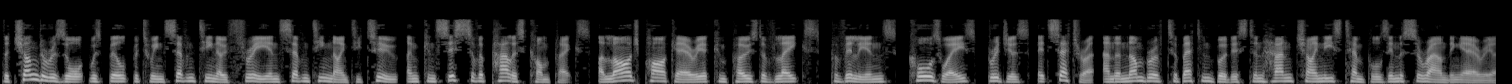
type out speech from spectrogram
The Chengde Resort was built between 1703 and 1792, and consists of a palace complex, a large park area composed of lakes, pavilions, causeways, bridges, etc., and a number of Tibetan Buddhist and Han Chinese temples in the surrounding area.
